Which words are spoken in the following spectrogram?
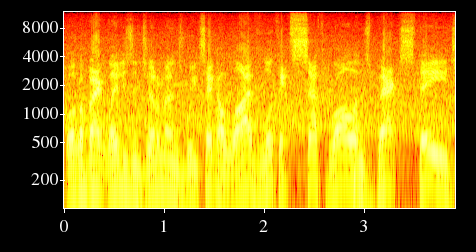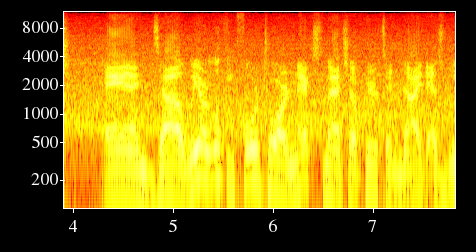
Welcome back, ladies and gentlemen, as we take a live look at Seth Rollins backstage. And uh, we are looking forward to our next matchup here tonight as we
